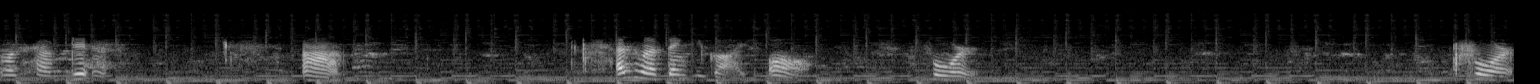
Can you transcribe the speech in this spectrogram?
Must have didn't. Um, I just want to thank you guys all for for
